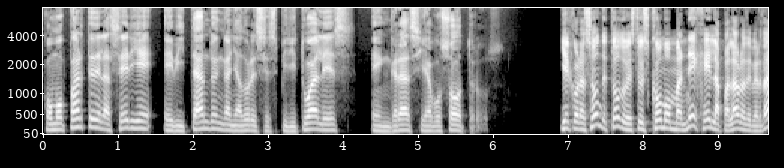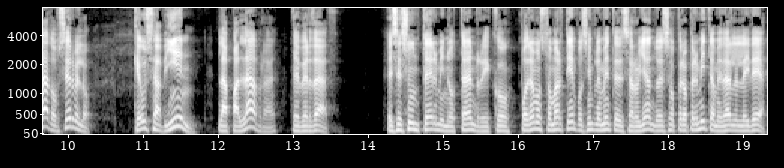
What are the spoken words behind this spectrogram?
como parte de la serie Evitando engañadores espirituales, en gracia a vosotros. Y el corazón de todo esto es cómo maneje la palabra de verdad, obsérvelo, que usa bien la palabra de verdad. Ese es un término tan rico. Podríamos tomar tiempo simplemente desarrollando eso, pero permítame darle la idea.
